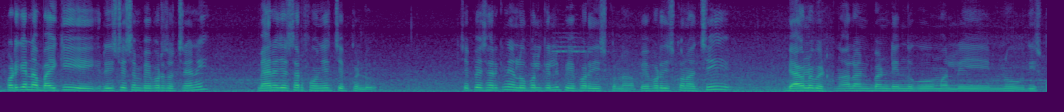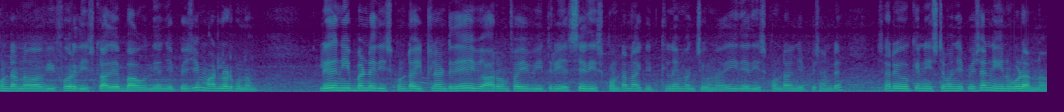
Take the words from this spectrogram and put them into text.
అప్పటికే నా బైక్కి రిజిస్ట్రేషన్ పేపర్స్ వచ్చినాయని మేనేజర్ సార్ ఫోన్ చేసి చెప్పిండు. చెప్పేసరికి నేను లోపలికి వెళ్ళి పేపర్ తీసుకున్నా. పేపర్ తీసుకొని వచ్చి బ్యాగ్లో పెట్టుకున్నా అలాంటి బండి ఎందుకు మళ్ళీ నువ్వు తీసుకుంటున్నావా? వీ ఫోర్ తీసుకో అదే బాగుంది అని చెప్పేసి మాట్లాడుకున్నాం. లేదా నీ బండే తీసుకుంటా ఇట్లాంటిదే R one five V three SA తీసుకుంటా నాకు ఇట్లనే మంచిగా ఉన్నది ఇదే తీసుకుంటా అని చెప్పేసి అంటే సరే ఓకే నీ ఇష్టం అని చెప్పేసి నేను కూడా అన్నా.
